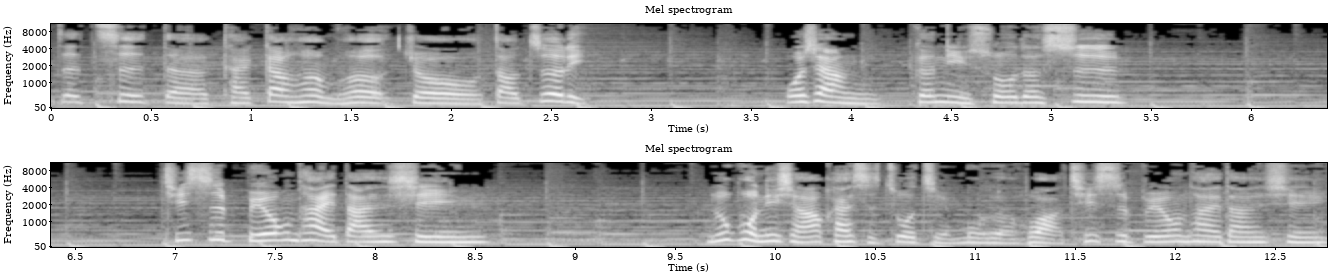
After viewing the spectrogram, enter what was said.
这次的开杠赫姆赫就到这里。我想跟你说的是，其实不用太担心。如果你想要开始做节目的话，其实不用太担心，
